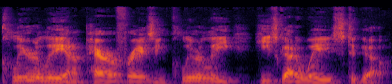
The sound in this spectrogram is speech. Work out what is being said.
clearly, and I'm paraphrasing, clearly he's got a ways to go.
